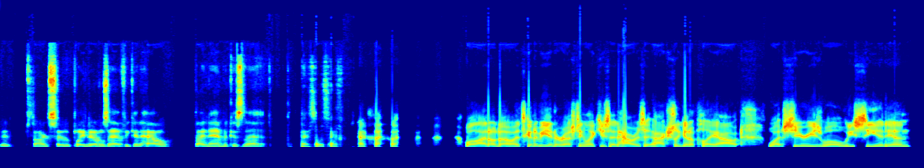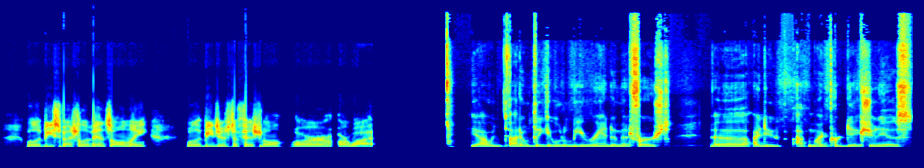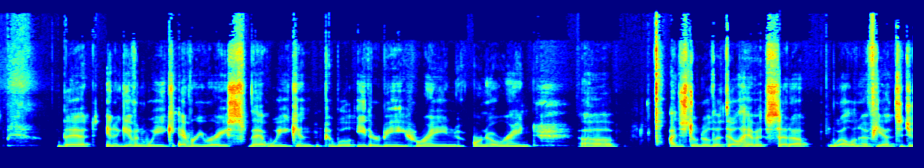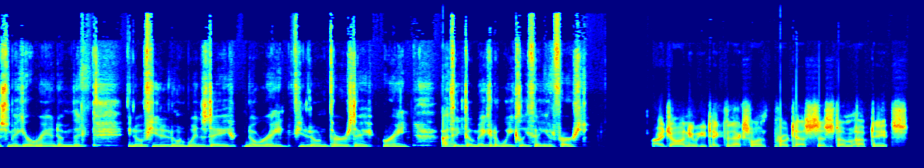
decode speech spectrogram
It's not so to play devil's advocate. How dynamic is that? well, I don't know. It's going to be interesting, like you said. How is it actually going to play out? What series will we see it in? Will it be special events only? Will it be just official, or or what? Yeah, I would. I don't think it will be random at first. Uh, I do. Uh, my prediction is that in a given week, every race that week and will either be rain or no rain. Uh, I just don't know that they'll have it set up well enough yet to just make it random that, you know, if you do it on Wednesday, no rain. If you do it on Thursday, rain. I think they'll make it a weekly thing at first. All right, John, you, you take the next one. Protest system updates.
